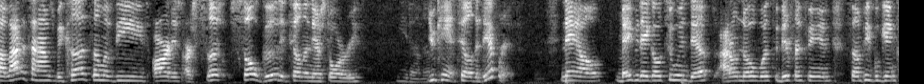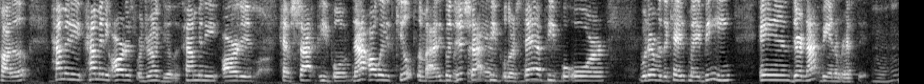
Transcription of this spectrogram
a lot of times because some of these artists are so so good at telling their stories, You don't know. you can't tell the difference. Now, maybe they go too in depth. I don't know what's the difference in some people getting caught up. How many how many artists were drug dealers? How many artists have shot people? Not always killed somebody, but But just shot- people or stabbed people or whatever the case may be, and they're not being arrested. hmm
